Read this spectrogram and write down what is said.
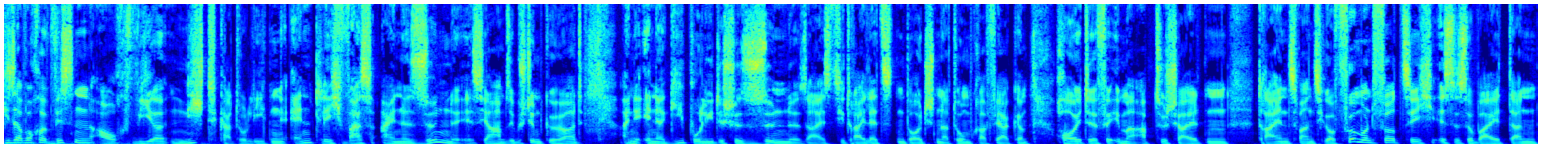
dieser Woche wissen auch wir Nicht-Katholiken endlich, was eine Sünde ist. Ja, haben Sie bestimmt gehört, eine energiepolitische Sünde sei es, die drei letzten deutschen Atomkraftwerke heute für immer abzuschalten. 23.45 Uhr ist es soweit, dann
